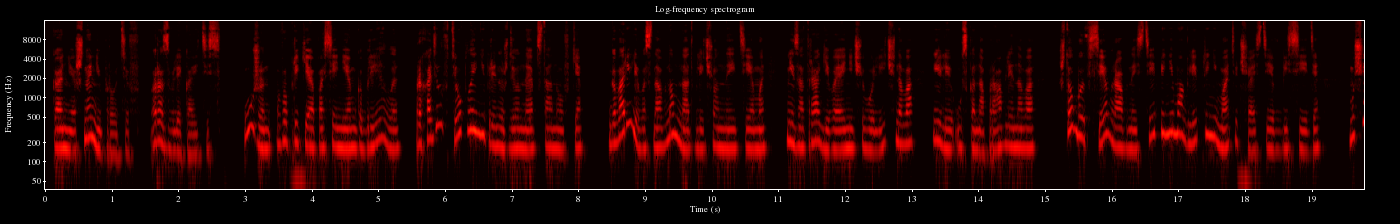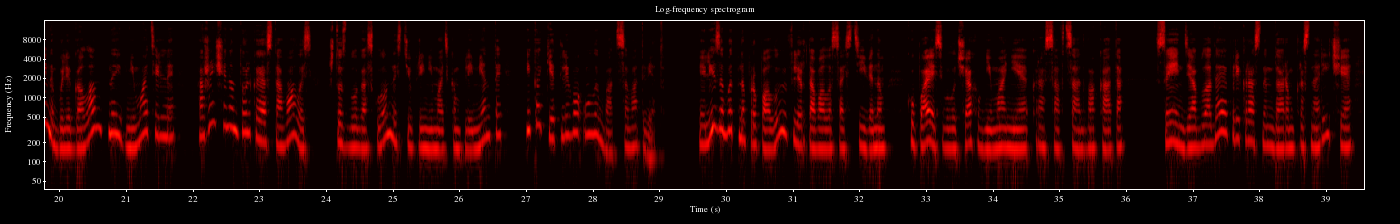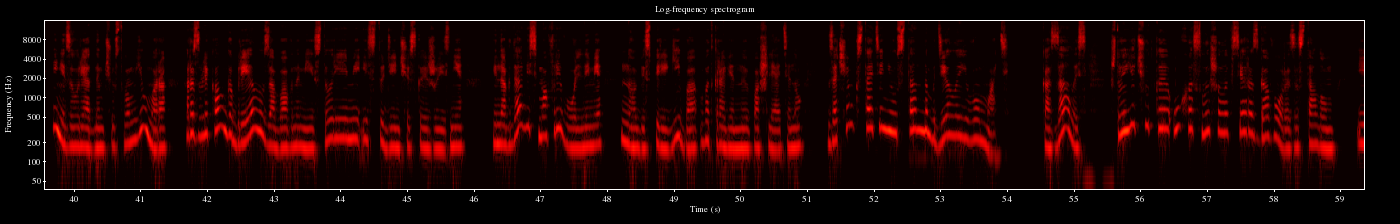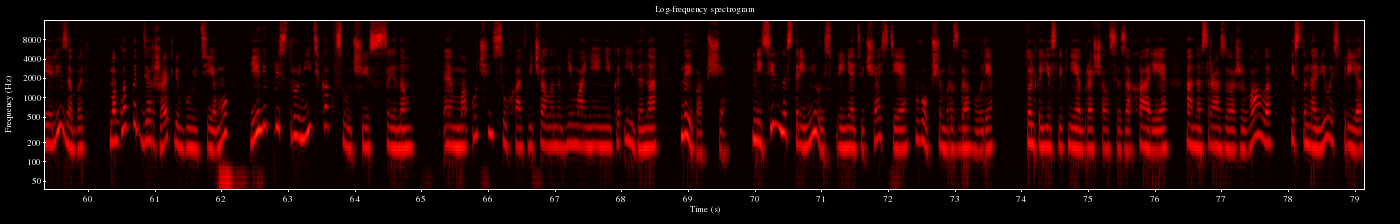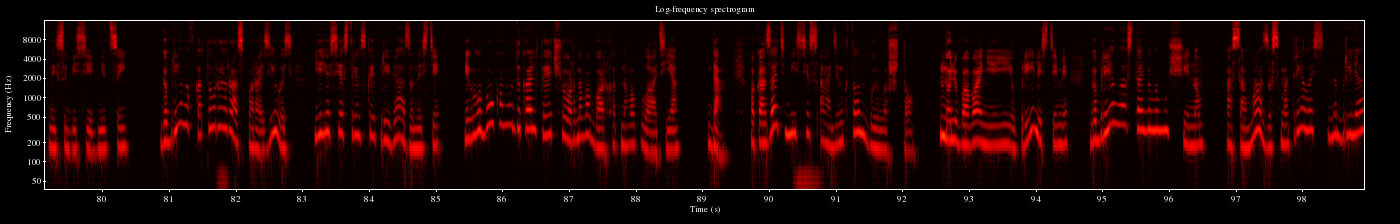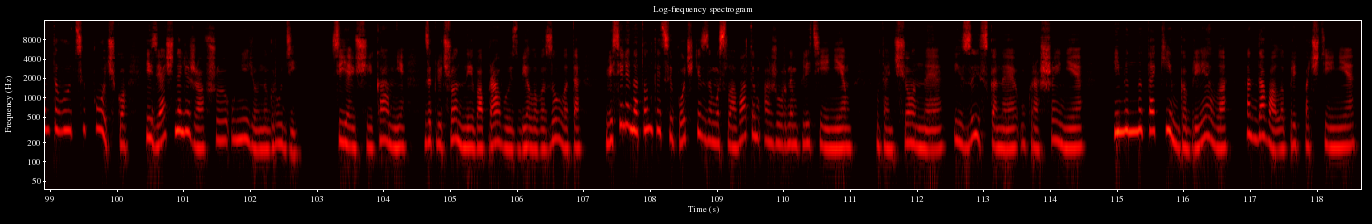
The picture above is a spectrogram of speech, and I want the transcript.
Конечно, не против. Развлекайтесь. Ужин, вопреки опасениям Габриэлы, проходил в теплой непринужденной обстановке. Говорили в основном на отвлеченные темы, не затрагивая ничего личного или узконаправленного, чтобы все в равной степени могли принимать участие в беседе. Мужчины были галантны и внимательны, а женщинам только и оставалось, что с благосклонностью принимать комплименты и кокетливо улыбаться в ответ. Элизабет напропалую флиртовала со Стивеном, купаясь в лучах внимания красавца-адвоката – Сэнди, обладая прекрасным даром красноречия и незаурядным чувством юмора, развлекал Габриэлу забавными историями из студенческой жизни, иногда весьма фривольными, но без перегиба в откровенную пошлятину. Зачем, кстати, неустанно бдела его мать? Казалось, что ее чуткое ухо слышало все разговоры за столом, и Элизабет могла поддержать любую тему или приструнить, как в случае с сыном. Эмма очень сухо отвечала на внимание Ника Идена, да и вообще не сильно стремилась принять участие в общем разговоре. Только если к ней обращался Захария, она сразу оживала и становилась приятной собеседницей. Габриэла в который раз поразилась ее сестринской привязанности и глубокому декольте черного бархатного платья. Да, показать миссис Аддингтон было что. Но любование ее прелестями Габриэла оставила мужчинам, а сама засмотрелась на бриллиантовую цепочку, изящно лежавшую у нее на груди. Сияющие камни, заключенные в оправу из белого золота, висели на тонкой цепочке с замысловатым ажурным плетением, утонченное, изысканное украшение. Именно таким Габриэла отдавала предпочтение.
